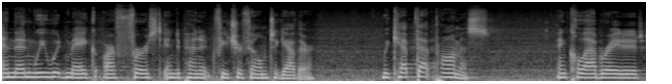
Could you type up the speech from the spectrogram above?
and then we would make our first independent feature film together. We kept that promise and collaborated.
